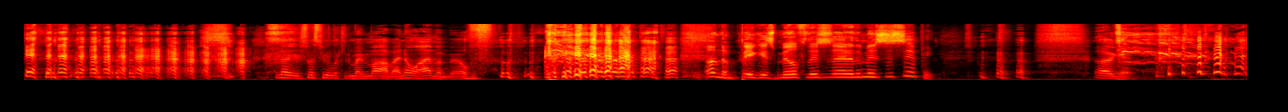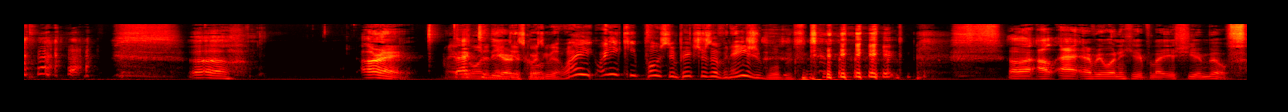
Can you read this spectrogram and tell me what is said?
no, you're supposed to be looking at my mom. I know I'm a milf. I'm the biggest milf this side of the Mississippi. Okay. uh, all right. Back Everyone to in the that Discord's article. gonna be like, why, why do you keep posting pictures of an Asian woman? Uh, I'll at everyone in here, but like, is she a milf?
